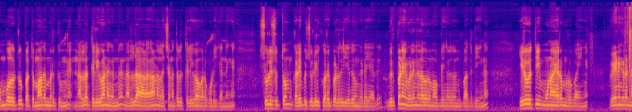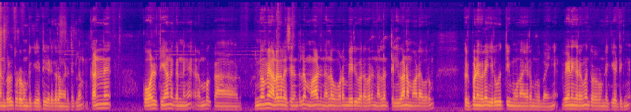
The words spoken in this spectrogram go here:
ஒம்பது டு பத்து மாதம் இருக்குங்க. நல்ல தெளிவான கன்று நல்ல அழகான லட்சணத்தில் தெளிவாக வரக்கூடிய கண்ணுங்க. சுழி சுத்தம் கழிப்பு சுழி குறைப்பழுது எதுவும் கிடையாது. விற்பனை விலை நிலவரம் அப்படிங்கிறது வந்து பார்த்துட்டிங்கன்னா இருபத்தி மூணாயிரம் ரூபாய்ங்க. வேணுங்கிற நண்பர்கள் தொடர்பு கேட்டு எடுக்கிறவங்க எடுத்துக்கலாம். கண் குவாலிட்டியான கன்றுங்க ரொம்ப இன்னுமே அழகு லட்சணத்தில் மாடு நல்லா உடம்பேறி வர வர நல்ல தெளிவான மாடாக வரும். விற்பனை விலை இருபத்தி மூணாயிரம் ரூபாய்ங்க. வேணுங்கிறவங்க தொடர்புண்டு கேட்டுக்குங்க.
